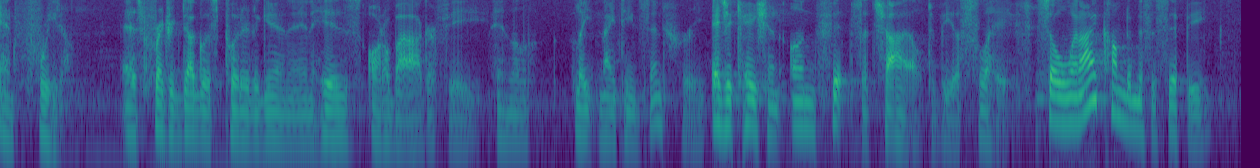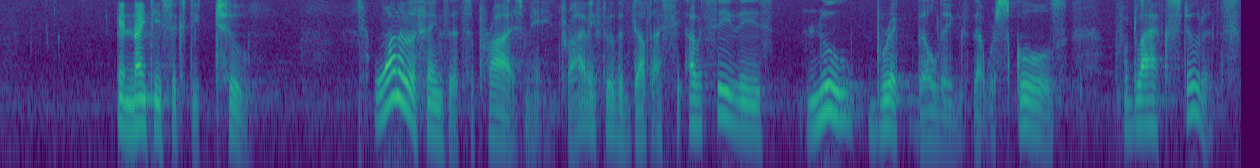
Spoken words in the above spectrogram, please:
and freedom. As Frederick Douglass put it again in his autobiography in the late 19th century, education unfits a child to be a slave. So when I come to Mississippi in 1962, one of the things that surprised me driving through the Delta, I, see, I would see these new brick buildings that were schools for black students.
